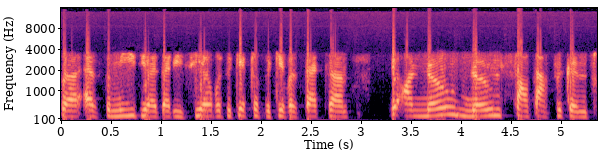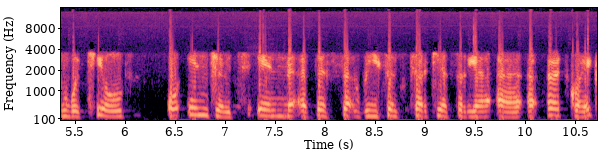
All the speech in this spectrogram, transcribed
uh, as the media that is here with the gift of the givers that um, there are no known South Africans who were killed or injured in this recent Turkey-Syria earthquake.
